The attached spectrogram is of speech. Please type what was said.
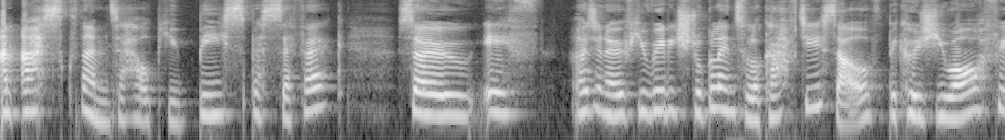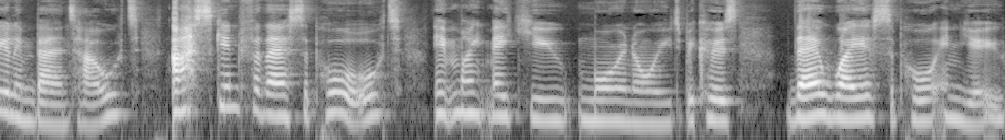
and ask them to help you be specific. So if I don't know, if you're really struggling to look after yourself because you are feeling burnt out, asking for their support, it might make you more annoyed because their way of supporting you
